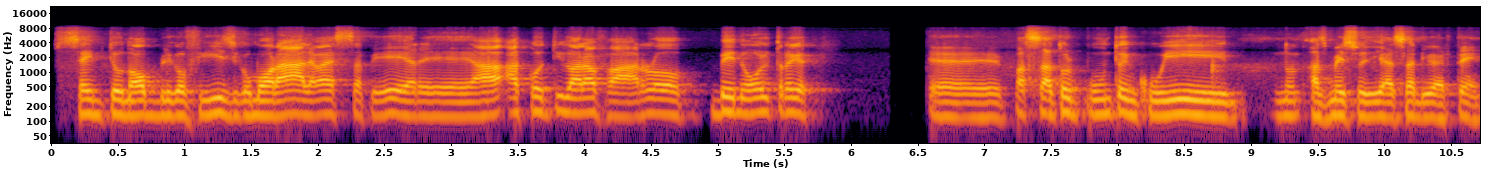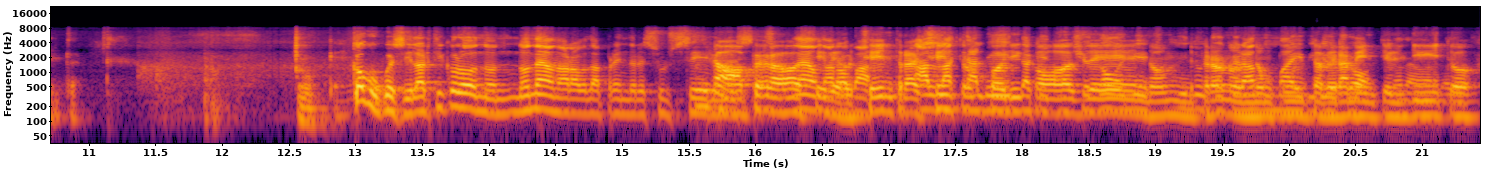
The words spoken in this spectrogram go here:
sente un obbligo fisico, morale, vai a sapere, a, a continuare a farlo ben oltre eh, passato il punto in cui non- ha smesso di essere divertente. Ok. Comunque sì, l'articolo non, non è una roba da prendere sul serio, No, però è una vero, roba c'entra, c'entra un po' di che dice, cose, "No, non- però non, non punta videogiochi", veramente il dito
